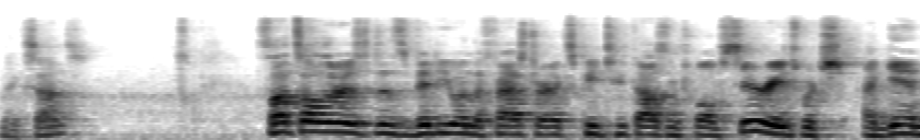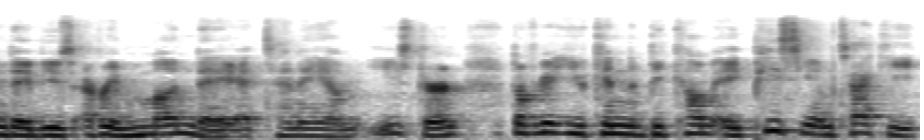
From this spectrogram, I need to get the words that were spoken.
Make sense? So that's all there is to this video in the Faster XP 2012 series, which again debuts every Monday at 10 a.m. Eastern. Don't forget you can become a PCM techie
